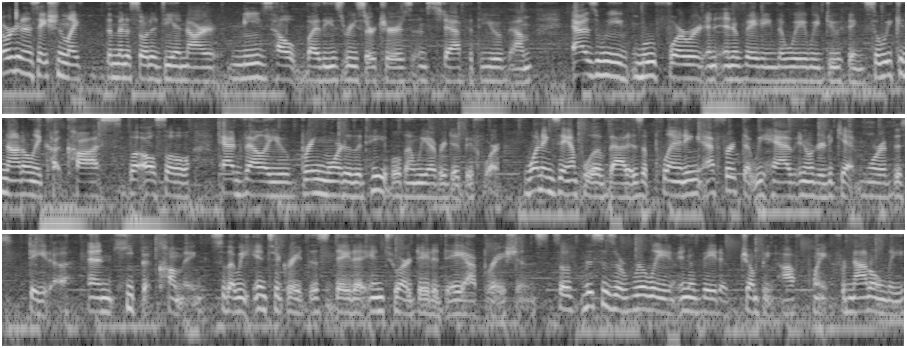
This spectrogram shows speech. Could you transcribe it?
organization like the Minnesota DNR needs help by these researchers and staff at the U of M as we move forward in innovating the way we do things. So we can not only cut costs, but also add value, bring more to the table than we ever did before. One example of that is a planning effort that we have in order to get more of this data and keep it coming so that we integrate this data into our day-to-day -day operations. So this is a really innovative jumping off point for not only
